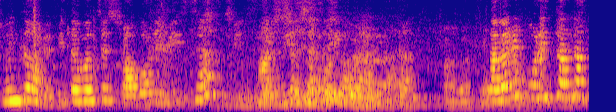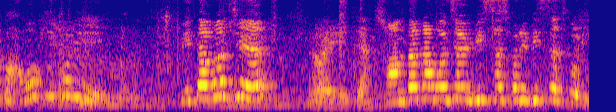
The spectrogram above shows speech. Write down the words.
শুনতে হবে পিতা বলছে শ্রবণে বিশ্বাস আর বিশ্বাসে তাহলে আমি পরিত্রাণটা পাবো কি করে? পিতা বলছে সন্তানরা বলছে আমি বিশ্বাস করি বিশ্বাস করি।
